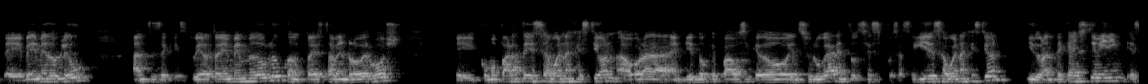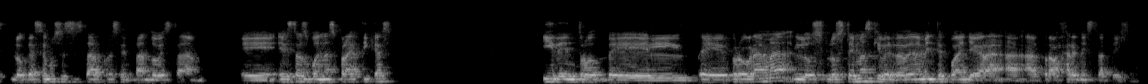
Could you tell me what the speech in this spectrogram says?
de, BMW, antes de que estuviera todavía en BMW, cuando todavía estaba en Robert Bosch. Eh, como parte de esa buena gestión, ahora entiendo que Pau se quedó en su lugar, entonces pues a seguir esa buena gestión y durante Catch the Meeting es, lo que hacemos es estar presentando esta, eh, estas buenas prácticas y dentro del eh, programa los, los, temas que verdaderamente puedan llegar a, a, trabajar en estrategia.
